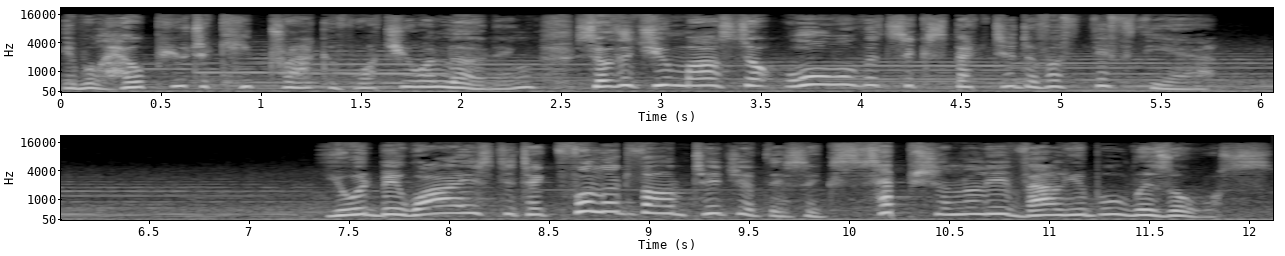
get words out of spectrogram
It will help you to keep track of what you are learning so that you master all that's expected of a fifth year. You would be wise to take full advantage of this exceptionally valuable resource.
